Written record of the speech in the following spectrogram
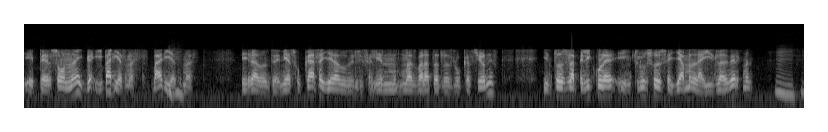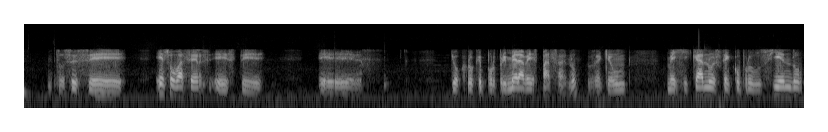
eh, Persona y, varias más, varias más. Era donde tenía su casa y era donde le salían más baratas las locaciones. Y entonces la película incluso se llama La isla de Bergman. Entonces, eh, eso va a ser este eh, yo creo que por primera vez pasa, ¿no? O sea, que un mexicano esté coproduciendo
